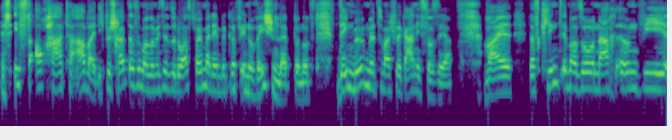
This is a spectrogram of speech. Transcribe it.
es ist auch harte Arbeit. Ich beschreibe das immer so ein bisschen so, du hast vorhin mal den Begriff Innovation Lab benutzt. Den mögen wir zum Beispiel gar nicht so sehr, weil das klingt immer so nach irgendwie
